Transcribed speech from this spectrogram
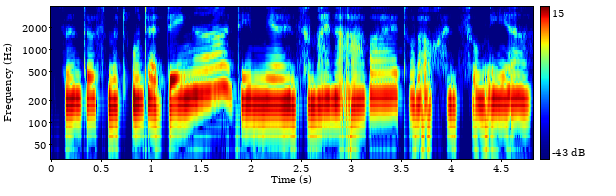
sind es mitunter Dinge, die mir hin zu meiner Arbeit oder auch hin zu mir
